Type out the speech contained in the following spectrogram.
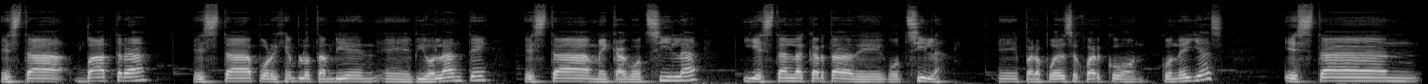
está Batra, Está, por ejemplo, también eh, Violante. Está Mechagodzilla. Y está en la carta de Godzilla. Eh, para poderse jugar con, con ellas. Están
